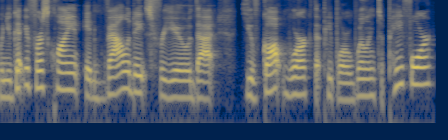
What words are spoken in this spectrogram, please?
When you get your first client, it validates for you that you've got work that people are willing to pay for.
